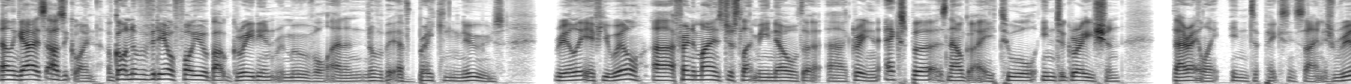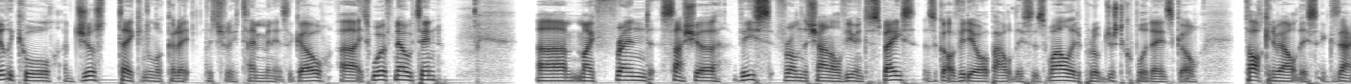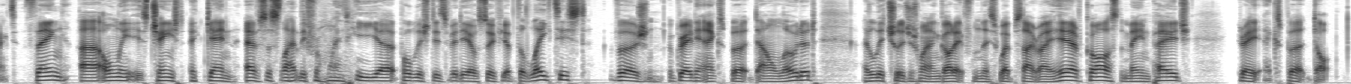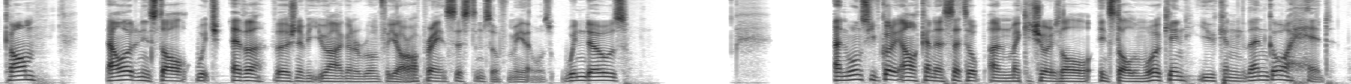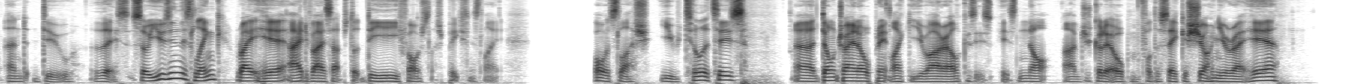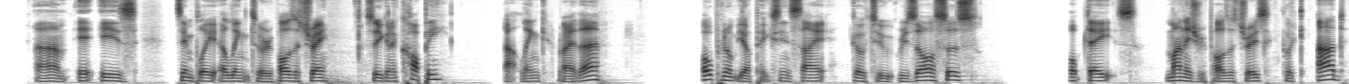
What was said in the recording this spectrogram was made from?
Now then guys, how's it going? I've got another video for you about gradient removal and another bit of breaking news. Really, if you will. Uh, a friend of mine has just let me know that uh, GraXpert has now got a tool integration directly into PixInsight. And it's really cool. I've just taken a look at it literally 10 minutes ago. Uh, it's worth noting. Um, my friend Sascha Vies from the channel View into Space has got a video about this as well. It put up just a couple of days ago talking about this exact thing, uh, only it's changed again ever so slightly from when he uh, published his video. So if you have the latest version of GraXpert downloaded, I literally just went and got it from this website right here, of course, the main page, graxpert.com. Download and install whichever version of it you are going to run for your operating system. So for me, that was Windows. And once you've got it all kind of set up and making sure it's all installed and working, you can then go ahead and do this. So using this link right here, iDeviceApps.de forward slash PixInsight forward slash utilities. Uh, don't try and open it like a URL because it's, it's not. I've just got it open for the sake of showing you right here. Um, it is simply a link to a repository. So you're going to copy that link right there. Open up your PixInsight, go to resources, updates, manage repositories, click add,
